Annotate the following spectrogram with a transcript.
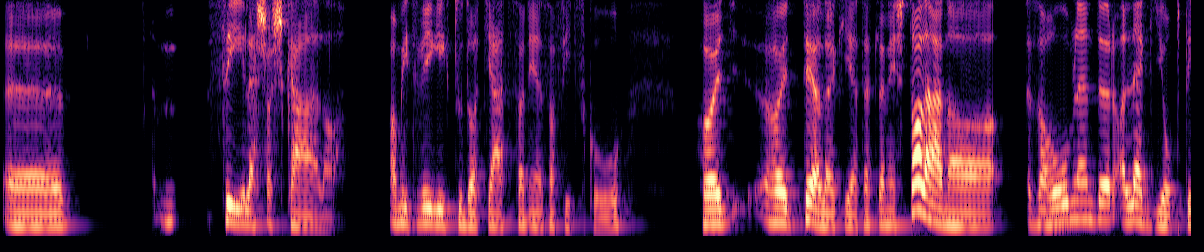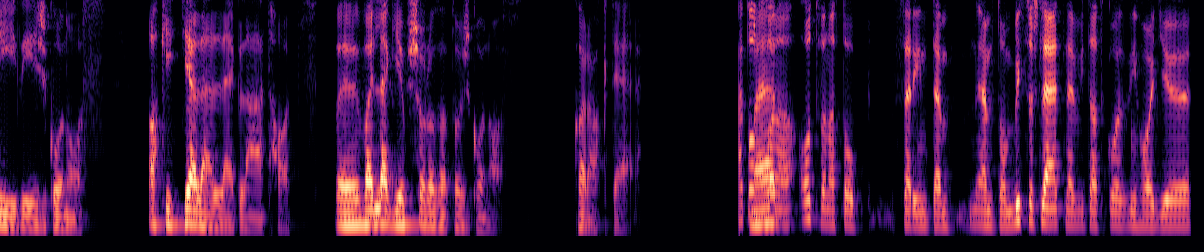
ö, széles a skála, amit végig tudott játszani ez a fickó, hogy, hogy tényleg hihetetlen, és talán a, ez a Homelander a legjobb tévés gonosz, akit jelenleg láthatsz, vagy legjobb sorozatos gonosz karakter. Hát ott, Mert... van a, ott van a top, szerintem, nem tudom, biztos lehetne vitatkozni, hogy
